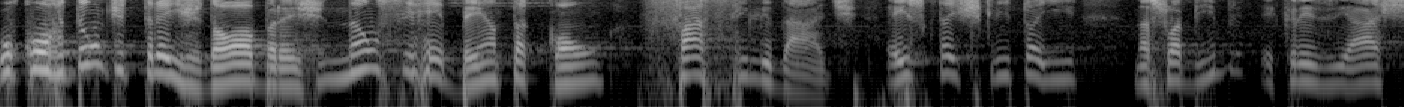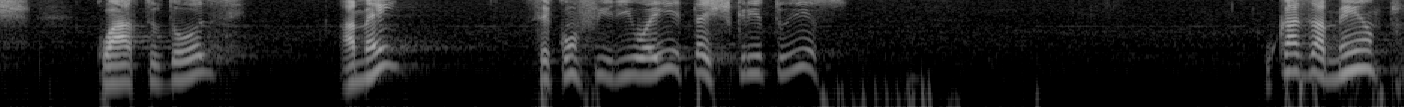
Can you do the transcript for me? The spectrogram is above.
O cordão de três dobras não se rebenta com facilidade. É isso que está escrito aí na sua Bíblia, Eclesiastes 4,12. Amém? Você conferiu aí? Está escrito isso? O casamento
